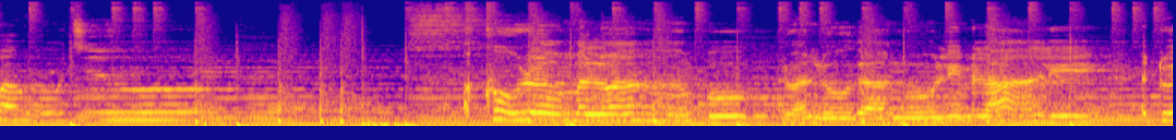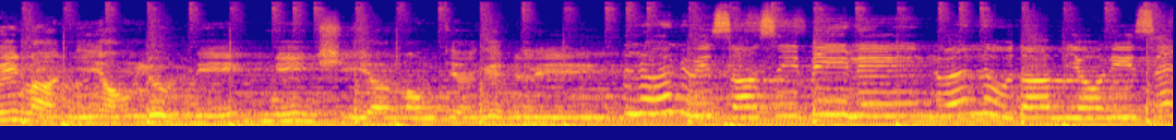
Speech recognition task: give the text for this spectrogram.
မောင်ကိုကျူအခုတော့မလွမ်းဘူးလွမ်းလို့သာငိုလေးမလားလီအတွေးမှမြင်အောင်လုပ်နေမင်းရှိရမောင်ပြန်ခဲ့မလီလွမ်းတွေစာစီပြီးလေလွမ်းလို့သာမျောနေစေ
